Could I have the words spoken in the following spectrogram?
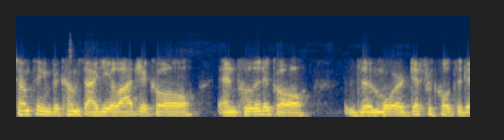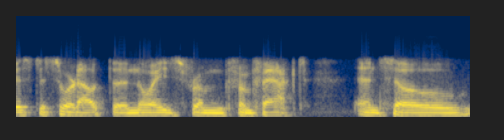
something becomes ideological and political, the more difficult it is to sort out the noise from from fact. And so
